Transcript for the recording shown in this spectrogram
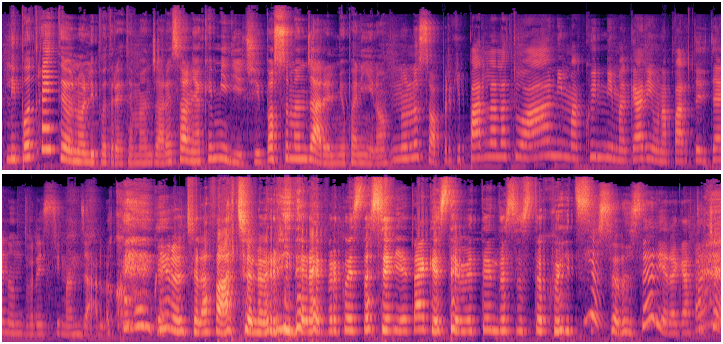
li potrete o non li potrete mangiare? Sonia, che mi dici? Posso mangiare il mio panino? Non lo so perché parla la tua anima, quindi magari una parte di te non dovresti mangiarlo. Comunque Io non ce la faccio a non ridere per questa serietà che stai mettendo su sto quiz. Io sono seria, ragazzi. Cioè,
